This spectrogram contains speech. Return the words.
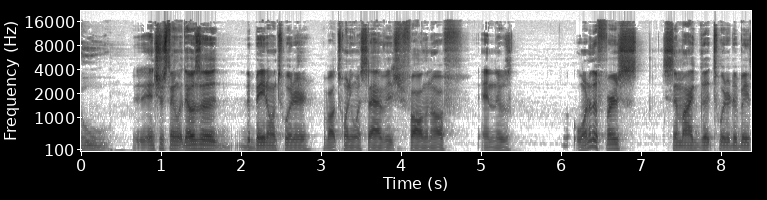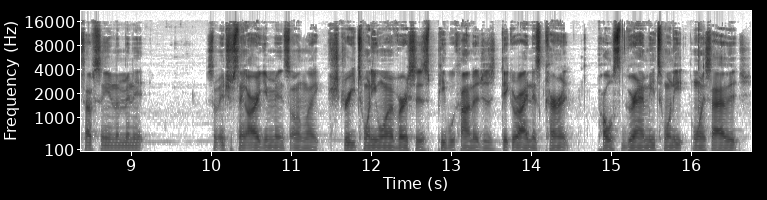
Ooh. Interesting. There was a debate on Twitter about 21 Savage falling off, and it was one of the first semi good Twitter debates I've seen in a minute. Some interesting arguments on like Street 21 versus people kind of just dick riding his current post Grammy 21 Savage.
